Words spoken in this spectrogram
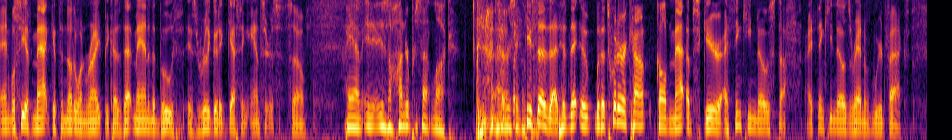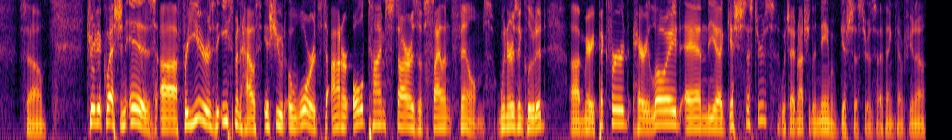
and we'll see if Matt gets another one right because that man in the booth is really good at guessing answers. So I am. It is 100% luck. Every single he time. says that his uh, with a Twitter account called Matt Obscure. I think he knows stuff. I think he knows random weird facts. So, trivia question is: uh, For years, the Eastman House issued awards to honor old-time stars of silent films. Winners included uh, Mary Pickford, Harry Lloyd, and the uh, Gish sisters, which I'm not sure the name of Gish sisters. I think if you know.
